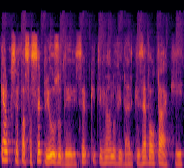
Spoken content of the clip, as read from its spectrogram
Quero que você faça sempre uso dele. Sempre que tiver uma novidade, quiser voltar aqui,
